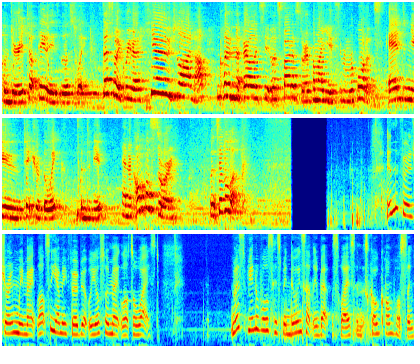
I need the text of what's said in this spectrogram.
welcome to Red Top TV this week. This week we have a huge lineup, including an early settlers photo story from our Year 7 reporters, And a new Teacher of the Week interview. and a compost story. Let's have a look. In the food room, we make lots of yummy food, but we also make lots of waste. Miss Venables has been doing something about this waste, and it's called composting.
